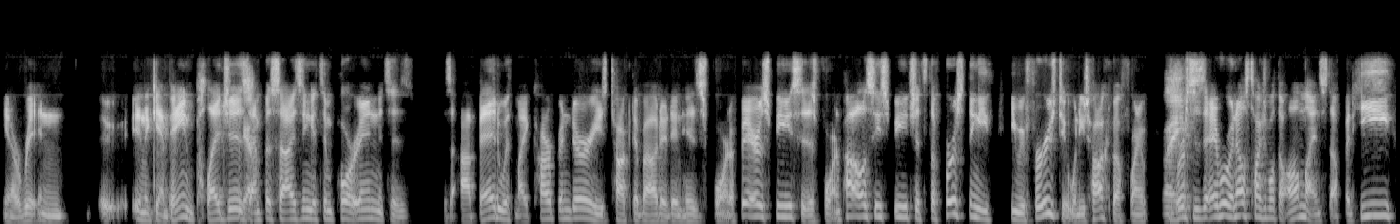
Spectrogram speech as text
you know written uh, in the campaign pledges yeah. emphasizing it's important. It's his his op-ed with Mike Carpenter. He's talked about it in his foreign affairs piece, his foreign policy speech. It's the first thing he, he refers to when he talks about foreign right. versus everyone else talks about the online stuff. But he,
